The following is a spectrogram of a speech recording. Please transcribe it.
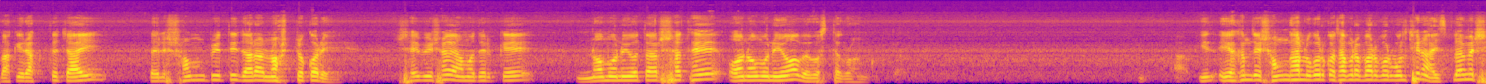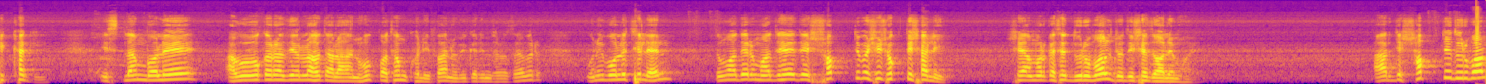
বাকি রাখতে চাই, তাহলে সম্প্রীতি যারা নষ্ট করে, সে বিষয়ে আমাদেরকে নমনীয়তার সাথে অনমনীয় ব্যবস্থা গ্রহণ করতে হবে। এখন যে সংখ্যালঘুর কথা আমরা বারবার বলছি না, ইসলামের শিক্ষা কি? ইসলাম বলে আবু বকর রাজি আল্লাহ তালা আনহু প্রথম খলিফা নবী করিম সাল্লামের উনি বলেছিলেন, তোমাদের মাঝে যে সবচেয়ে বেশি শক্তিশালী, সে আমার কাছে দুর্বল যদি সে জলেম হয়। আর যে সবচেয়ে দুর্বল,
